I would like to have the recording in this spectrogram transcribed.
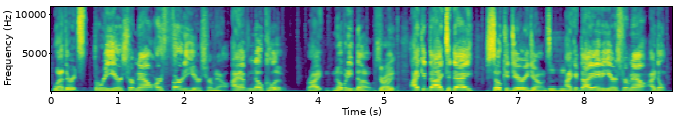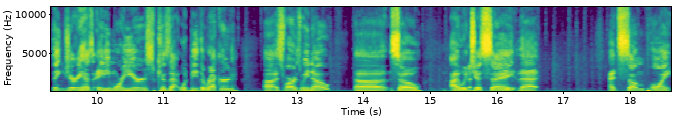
whether it's three years from now or 30 years from now. I have no clue, right? Nobody knows. Right. When- I could die today, so could Jerry Jones. I could die 80 years from now. I don't think Jerry has 80 more years because that would be the record uh, as far as we know. Uh, so I would just say that at some point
